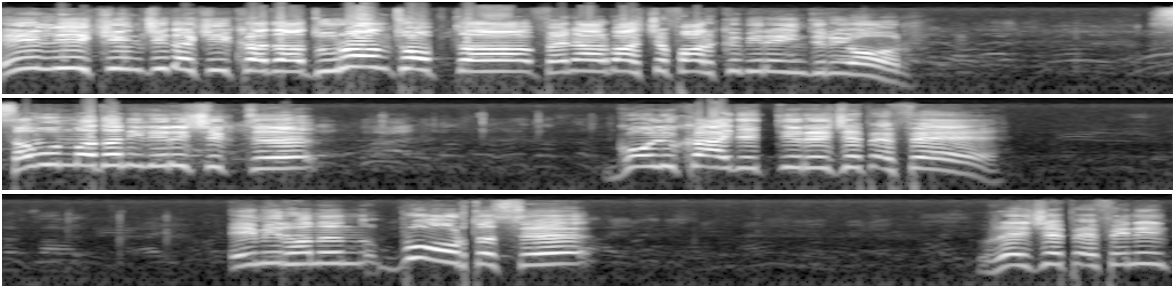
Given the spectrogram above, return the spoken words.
52. dakikada duran topta Fenerbahçe farkı 1'e indiriyor. Savunmadan ileri çıktı. Golü kaydetti Recep Efe. Emirhan'ın bu ortası Recep Efe'nin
